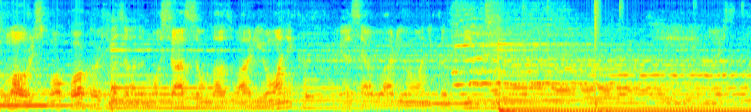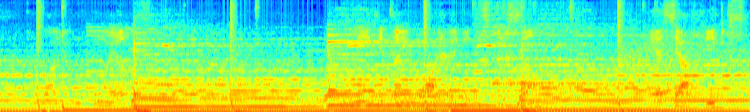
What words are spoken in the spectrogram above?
O Maurício Mococa vai fazer uma demonstração das variônicas. Essa é a variônica fixa. E nós trabalhamos com elas. O link está embaixo aí na descrição. Essa é a fixa.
